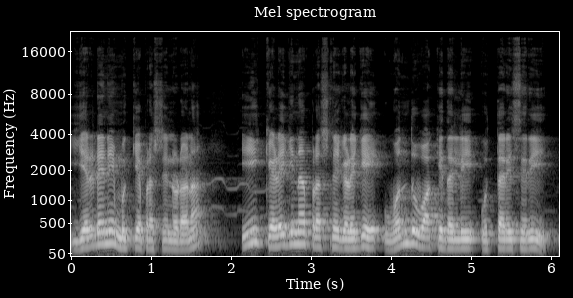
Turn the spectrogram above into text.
ಎರಡನೇ ಮುಖ್ಯ ಪ್ರಶ್ನೆ ನೋಡೋಣ. ಈ ಕೆಳಗಿನ ಪ್ರಶ್ನೆಗಳಿಗೆ ಒಂದು ವಾಕ್ಯದಲ್ಲಿ ಉತ್ತರಿಸಿರಿ.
